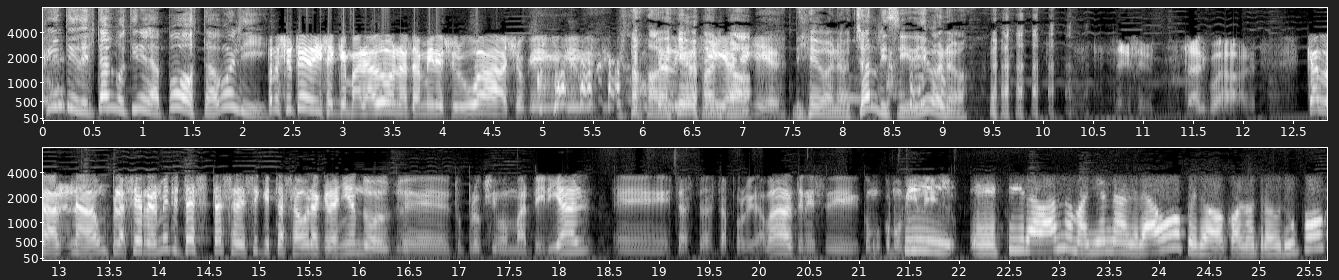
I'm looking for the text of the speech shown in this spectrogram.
Gente del tango tiene la posta, Boli. Pero si ustedes dicen que Maradona también es uruguayo, que, que, que- No, Diego García, no. ¿qué quiere? Diego no. Charlie sí, Diego no. Tal cual. Carla, nada, un placer. Realmente estás, estás a decir que estás ahora craneando eh, tu próximo material. Eh, estás, estás por grabar, tenés, eh, ¿cómo, cómo viene Sí, eso? eh, estoy grabando, mañana grabo, pero con otro grupo,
